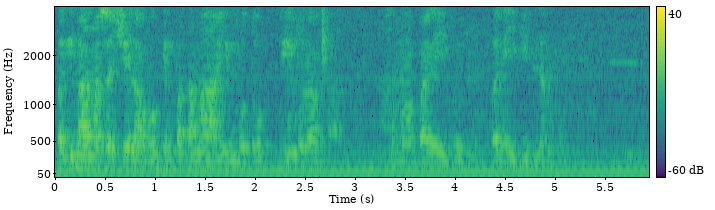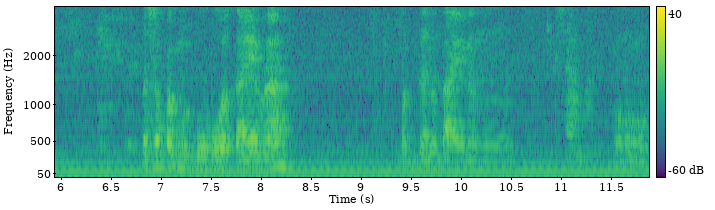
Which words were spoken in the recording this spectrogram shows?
Pag imamassage yun lang, huwag yung patamaan yung buto. Dito lang. Sa mga paligid, paligid lang. Basta pag magbubuhat tayo ha, magano tayo ng, Kasama. oo,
